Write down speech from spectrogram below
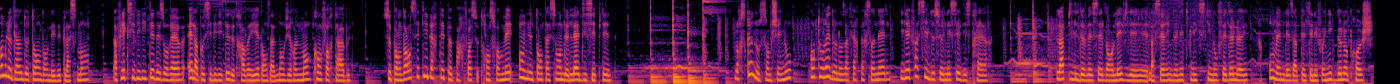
comme le gain de temps dans les déplacements, la flexibilité des horaires et la possibilité de travailler dans un environnement confortable. Cependant, cette liberté peut parfois se transformer en une tentation de l'indiscipline. Lorsque nous sommes chez nous, entourés de nos affaires personnelles, il est facile de se laisser distraire. La pile de vaisselle dans l'évier, la série de Netflix qui nous fait de l'œil, ou même les appels téléphoniques de nos proches.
